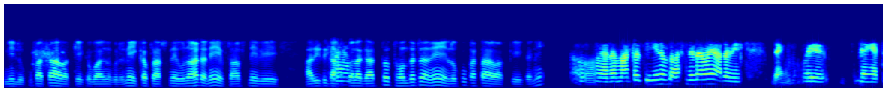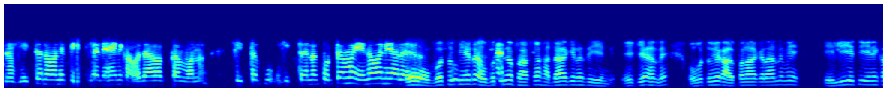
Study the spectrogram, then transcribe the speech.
මේ ලොකු කතාවක් ඒක බලනකොට නේ එක ප්‍රශ්නේ වුණාට නේ ප්‍රශ්නේ වේ හරියට ගස්පලා ගත්තොත් හොඳට නේ ලොකු කතාවක් ඒකනේ. ඔව් අර මට තියෙන ප්‍රශ්නේ තමයි අර මේ දැන් ඔය දැන් ඇත්තට හිතනවනේ පිටිලා නැහැනේ කවදාවත් මොන හිතපු හිතනකොටම එනවනේ අර ඔව් ඔබතුමියට ඔබතුමිය ප්‍රශ්න හදාගෙන තියෙන්නේ. ඒ කියන්නේ ඔබතුමිය කල්පනා කරන්නේ මේ එළියේ තියෙන එකක්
